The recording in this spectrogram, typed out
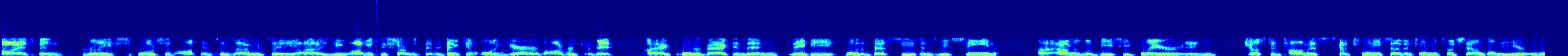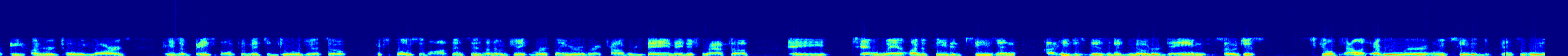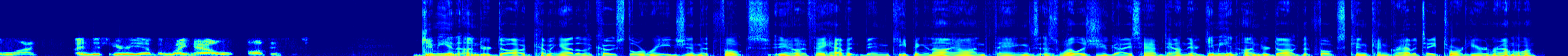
Uh, it's been really explosive offenses, I would say. Uh, you obviously start with Benedictine, Holden Geriner, the Auburn commit uh, at quarterback, and then maybe one of the best seasons we've seen uh, out of a BC player in Justin Thomas. He's got 27 total touchdowns on the year, over 800 total yards. He's a baseball commit to Georgia, so explosive offenses. I know Jake Merklinger over at Calvary Day. They just wrapped up a 10 win undefeated season. Uh, he just visited Notre Dame. So just skill talent everywhere. And we've seen it defensively a lot in this area. But right now, offenses. Give me an underdog coming out of the coastal region that folks, you know, if they haven't been keeping an eye on things as well as you guys have down there, give me an underdog that folks can, can gravitate toward here in round one.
